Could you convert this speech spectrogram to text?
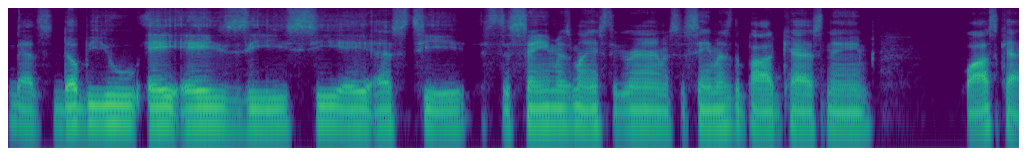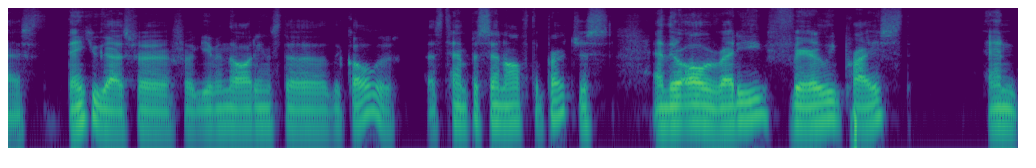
That's W A A Z C A S T. It's the same as my Instagram. It's the same as the podcast name, Wazcast. Thank you guys for for giving the audience the the code. That's ten percent off the purchase, and they're already fairly priced and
